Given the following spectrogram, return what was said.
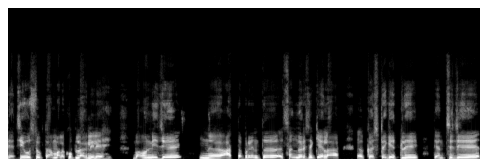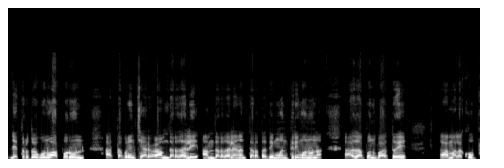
त्याची उत्सुकता आम्हाला खूप लागलेली आहे. भाऊंनी जे आतापर्यंत संघर्ष केला कष्ट घेतले त्यांचे जे नेतृत्व गुण वापरून आतापर्यंत चार वेळा आमदार झाले. आमदार झाल्यानंतर आता ते मंत्री म्हणून आज आपण पाहतोय आम्हाला खूप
